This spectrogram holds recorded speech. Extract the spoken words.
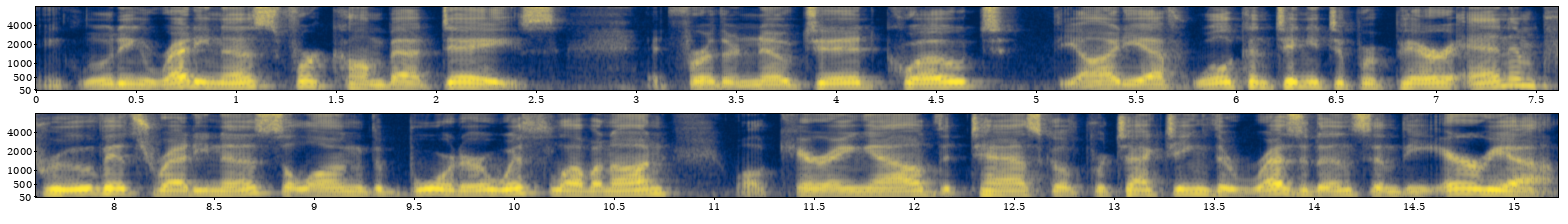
including readiness for combat days. It further noted, quote, the IDF will continue to prepare and improve its readiness along the border with Lebanon while carrying out the task of protecting the residents in the area.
